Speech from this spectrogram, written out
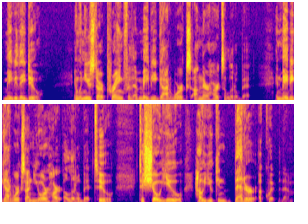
maybe they do. And when you start praying for them, maybe God works on their hearts a little bit. And maybe God works on your heart a little bit too to show you how you can better equip them,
